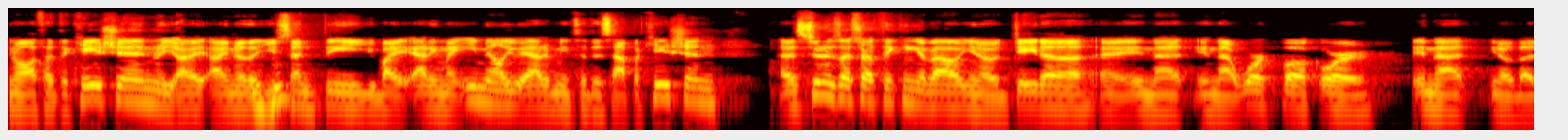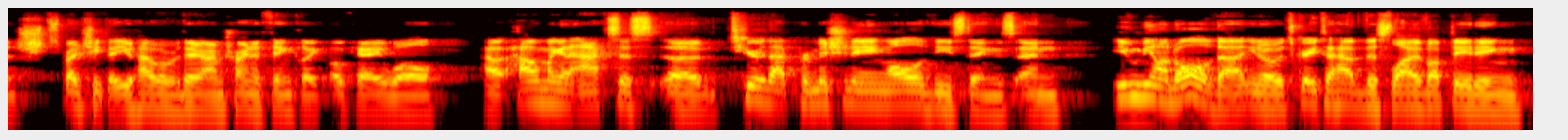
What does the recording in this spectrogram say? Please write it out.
you know authentication. I, I know that mm-hmm. you sent me you by adding my email. You added me to this application. As soon as I start thinking about you know data uh, in that in that workbook or in that you know that spreadsheet that you have over there, I'm trying to think like, okay, well, how, how am I going to access uh, tier that permissioning, all of these things, and even beyond all of that, you know, it's great to have this live updating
